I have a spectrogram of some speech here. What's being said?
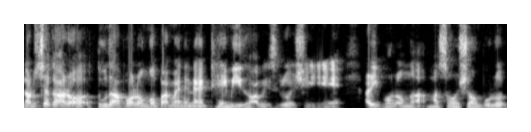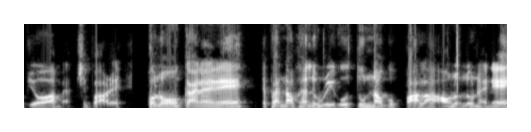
နောက်တစ်ချက်ကတော့သူသာဘောလုံးကိုပိုင်ပိုင်နိုင်နိုင်ထိမ့်မိသွားပြီဆိုလို့ရှိရင်အဲ့ဒီဘောလုံးကမဆုံးရှုံးဘူးလို့ပြောရမှာဖြစ်ပါတယ်ဘောလုံးကိုကိုင်နိုင်တယ်တစ်ဖက်နောက်ခံလူတွေကိုသူ့နောက်ကိုပါလာအောင်လို့လုပ်နိုင်တယ်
